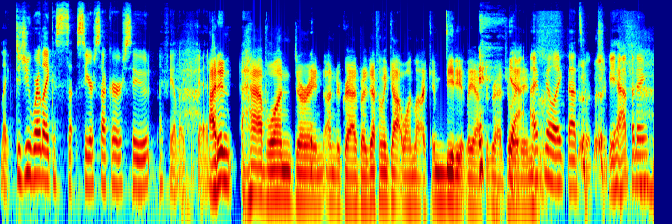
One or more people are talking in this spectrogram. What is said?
like did you wear like a su- seersucker suit? I feel like you did. i didn't have one during undergrad but i definitely got one like immediately after yeah, graduating I feel like that's what should be happening.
